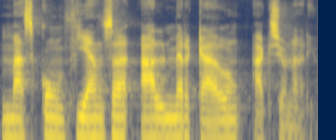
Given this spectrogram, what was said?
más confianza al mercado accionario.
